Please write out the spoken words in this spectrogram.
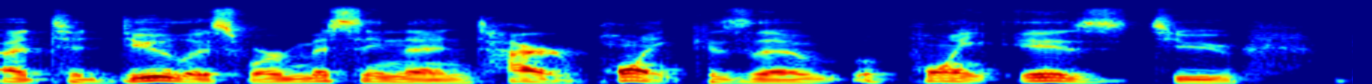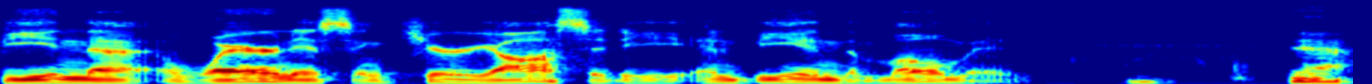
a to do list, we're missing the entire point. Because the point is to be in that awareness and curiosity and be in the moment. Yeah,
